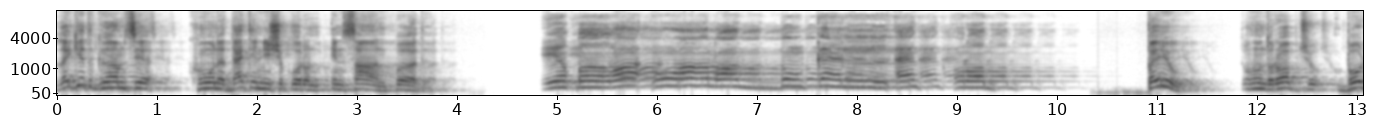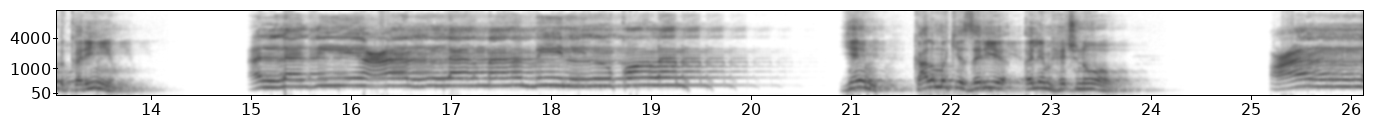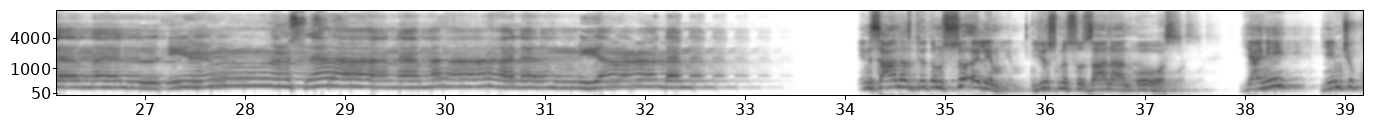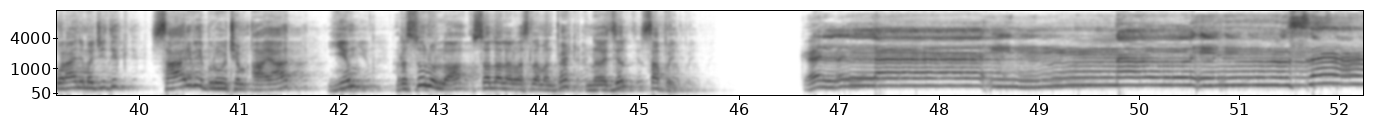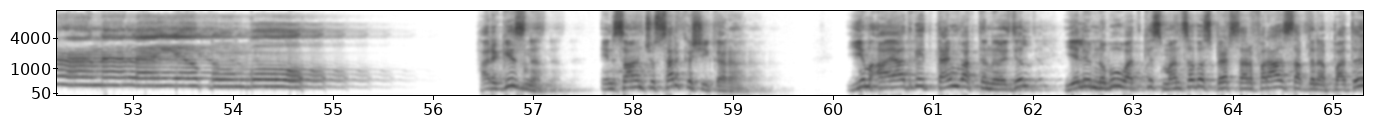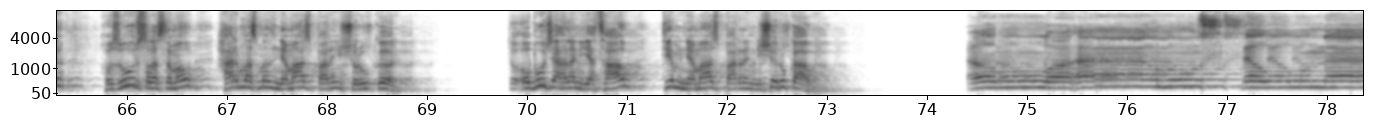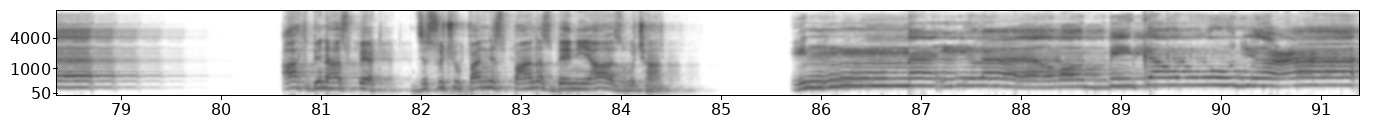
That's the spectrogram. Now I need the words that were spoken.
لگت گامچ خون دتہ نش کورن انسان پید اقرأ وربك الأكرم پریو تہند رب چھ بوڑ کریم الذي علم بالقلم. یم قلم کے علم ہچنو علم الإنسان ما لم يعلم. انسانس دیتن سہ علم یس نہ زانان اوس یعنی یم چھ قرآن مجیدک ساروی برونٹھم آیات یم رسول اللہ صلی اللہ علیہ وسلم پہ نازل سپد ہرگز نہ انسان چھ سرکشی کران یم آیات گئی تم وقت نازل یل نبوت کس منصبس پہ سرفراز سپدنہ پتہ حضور صلی اللہ علیہ وسلم حرمس من نماز پرن شروع کر۔ تو ابو جہلن یژھاو تم نماز پرن نش استغنى ات بناس پہ سہ پنس پانس بے نیاز وچھان۔ إلى ربك الرجعى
